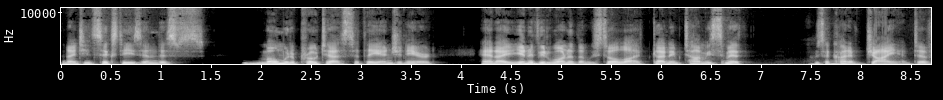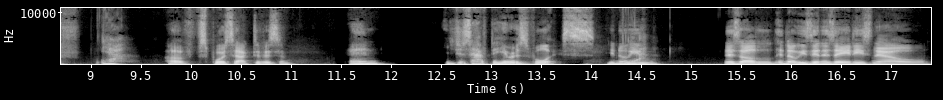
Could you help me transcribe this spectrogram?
the 1960s and this moment of protest that they engineered. And I interviewed one of them who's still alive, a guy named Tommie Smith, who's a kind of giant of yeah of sports activism. And you just have to hear his voice. You know, yeah. you there's a you know, he's in his 80s now.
